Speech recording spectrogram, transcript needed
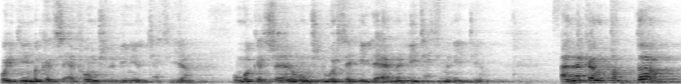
ولكن ما كتسعفهمش البنية التحتية وما كتسعفهمش الوسائل العمل اللي تحت من يديهم. أنا كنقدر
